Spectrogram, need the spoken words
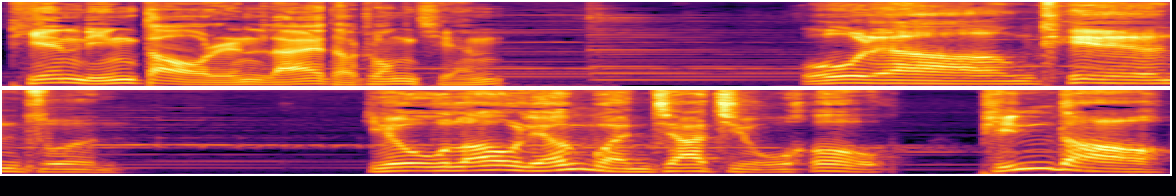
天灵道人来到庄前，无量天尊，有劳梁管家酒后，贫道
